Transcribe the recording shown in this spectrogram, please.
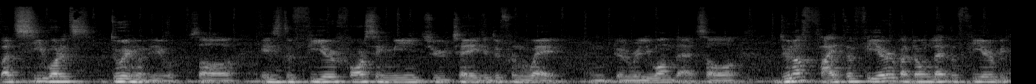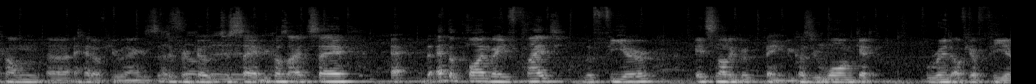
but see what it's doing with you. So is the fear forcing me to take a different way, and I really want that? So. Do not fight the fear, but don't let the fear become uh, ahead of you. Like, it's That's difficult okay. to say because I'd say at the, at the point where you fight the fear, it's not a good thing because you Mhm. won't get rid of your fear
